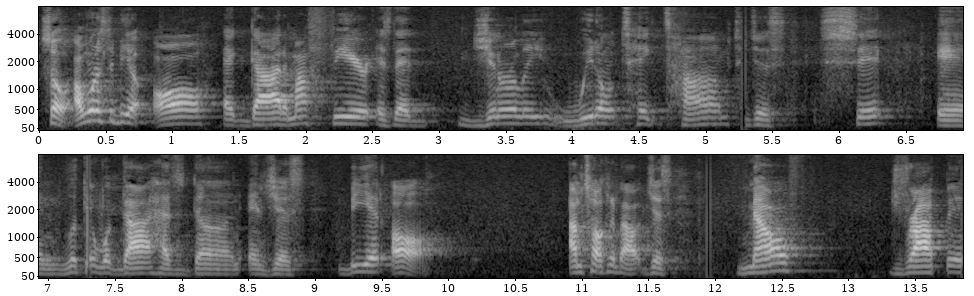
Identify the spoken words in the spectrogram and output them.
so I want us to be at all at God, and my fear is that generally we don't take time to just sit and look at what God has done and just be at all. I'm talking about just mouth dropping.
